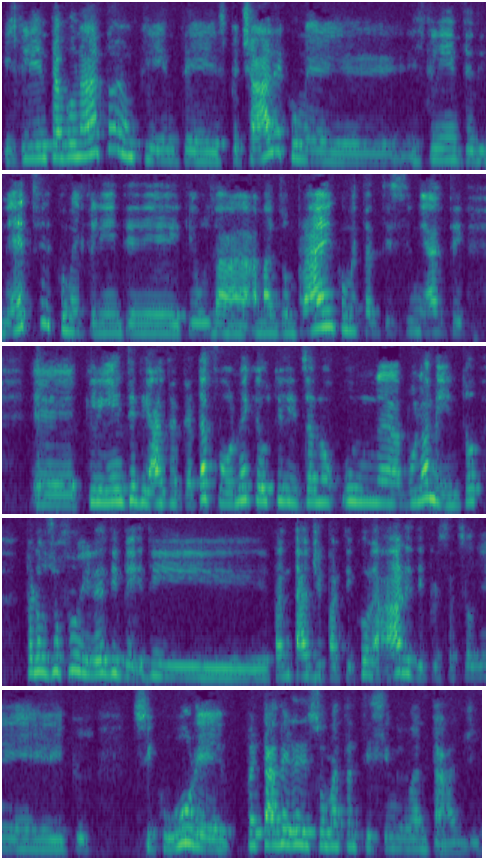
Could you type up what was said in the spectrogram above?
Il cliente abbonato è un cliente speciale come il cliente di Netflix, come il cliente che usa Amazon Prime, come tantissimi altri eh, clienti di altre piattaforme che utilizzano un abbonamento per usufruire di, di vantaggi particolari, di prestazioni più sicure, per avere insomma tantissimi vantaggi.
